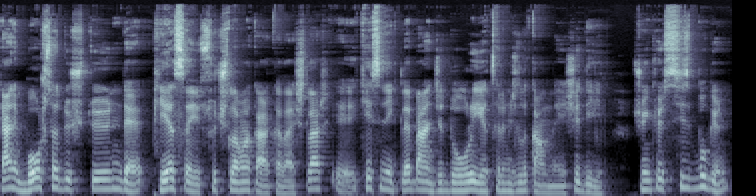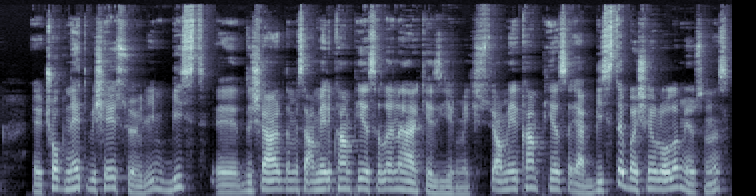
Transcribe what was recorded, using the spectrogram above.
yani borsa düştüğünde piyasayı suçlamak arkadaşlar e, kesinlikle bence doğru yatırımcılık anlayışı değil. Çünkü siz bugün e, çok net bir şey söyleyeyim. BIST e, dışarıda mesela Amerikan piyasalarına herkes girmek istiyor. Amerikan piyasa ya yani BIST'te başarılı olamıyorsanız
